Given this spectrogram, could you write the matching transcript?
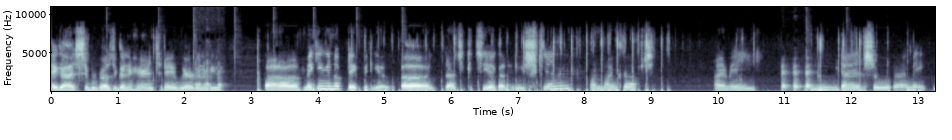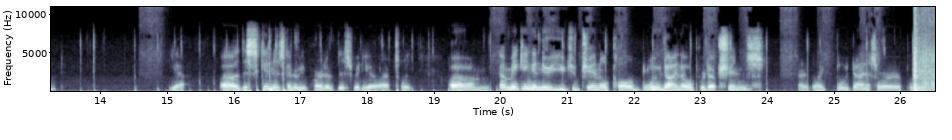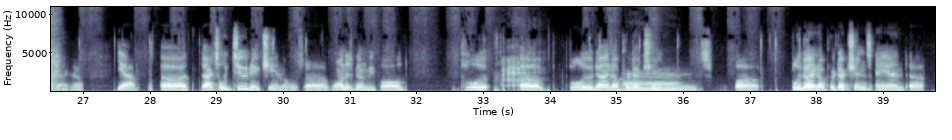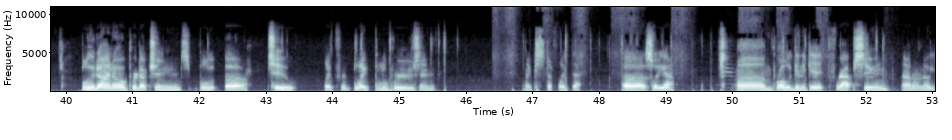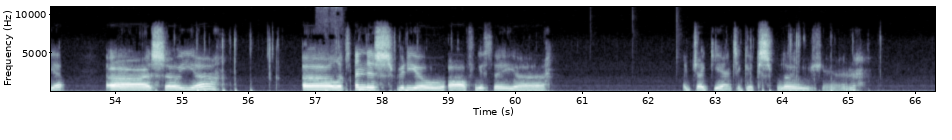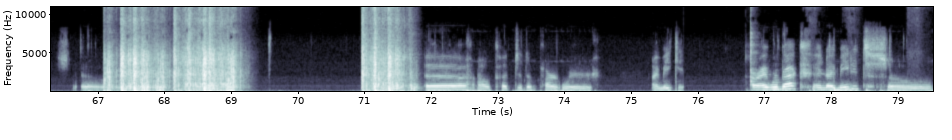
Hey guys, Super Bowser Gunner here, and today we are to be uh, making an update video. Uh, as you can see, I got a new skin on Minecraft. I made blue dinosaur. I made, yeah. Uh, this skin is to be part of this video, actually. Um, I'm making a new YouTube channel called Blue Dino Productions. Like Blue Dinosaur, Blue Dino yeah, uh, actually two new channels. Uh, one is going to be called Blue, uh, Blue Dino Productions, uh, Blue Dino Productions, and uh, Blue Dino Productions Blue, uh, two, like for like bloopers and like stuff like that. Uh, so yeah, um, probably gonna get Frap soon. I don't know yet. Uh, so yeah. Uh, let's end this video off with a, uh, a gigantic explosion. So, uh, I'll cut to the part where I make it. Alright, we're back, and I made it, so...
